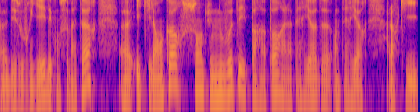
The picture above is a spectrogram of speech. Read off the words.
euh, ouvriers, des consommateurs, euh, et qui là encore sont une nouveauté par rapport à la période antérieure. Alors qui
